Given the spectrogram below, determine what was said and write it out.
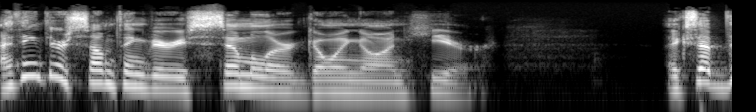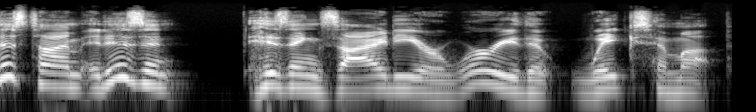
I think there's something very similar going on here. Except this time, it isn't his anxiety or worry that wakes him up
